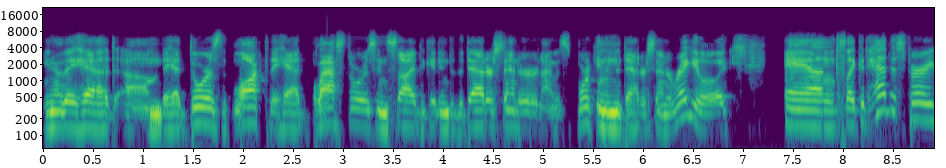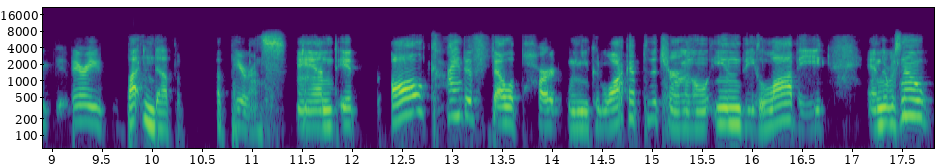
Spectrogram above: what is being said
You know, they had um, they had doors that locked, they had blast doors inside to get into the data center, and I was working in the data center regularly, and like it had this very very buttoned up appearance, and it all kind of fell apart when you could walk up to the terminal in the lobby and there was no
